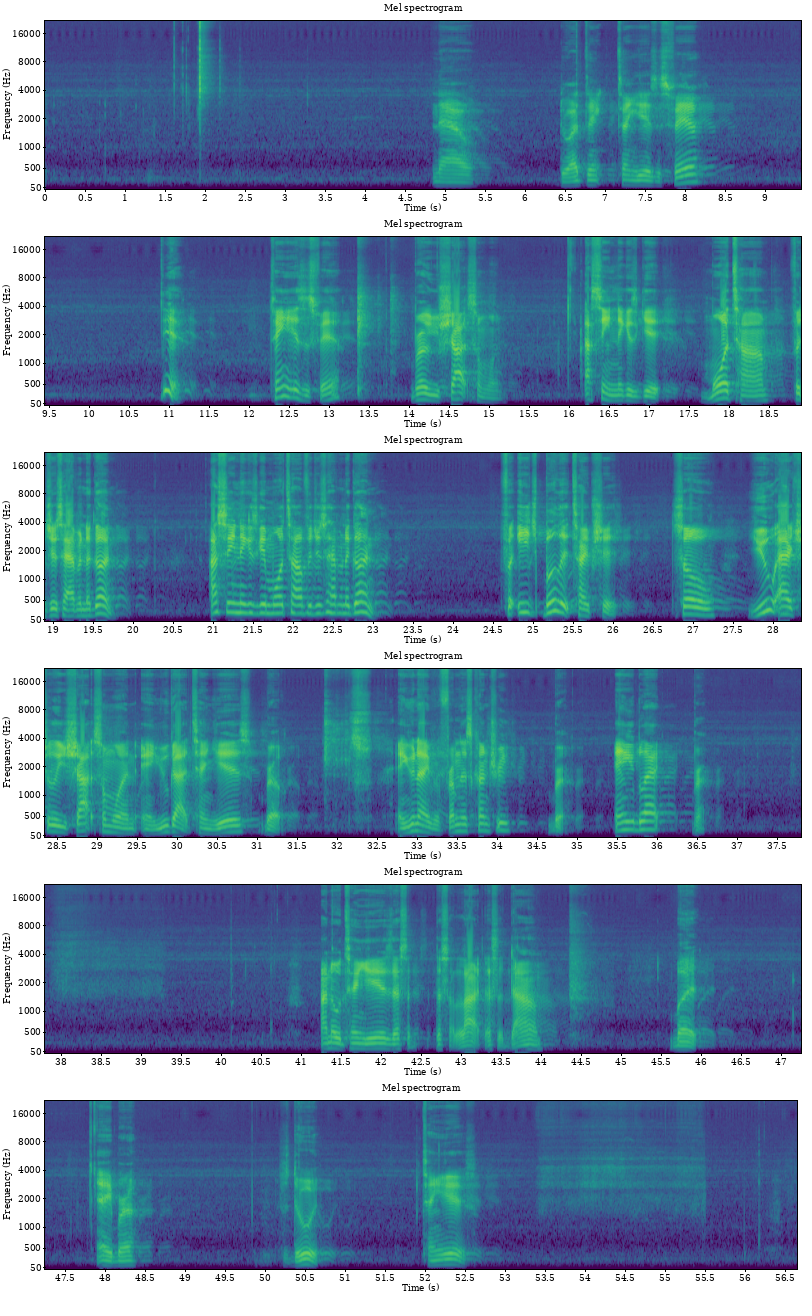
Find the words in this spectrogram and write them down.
Now, do I think 10 years is fair? Yeah. 10 years is fair. Bro, you shot someone. I seen niggas get more time for just having a gun. I seen niggas get more time for just having a gun. For each bullet type shit. So, you actually shot someone and you got 10 years, bro. And you're not even from this country, bro. And you black, bro. I know ten years. That's a that's a lot. That's a dime. But hey, bruh, just do it. Ten years.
